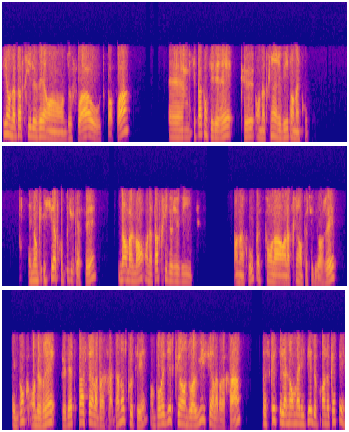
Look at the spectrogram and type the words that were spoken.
si on n'a pas pris le verre en deux fois ou trois fois, euh, c'est pas considéré qu'on a pris un réveillite en un coup. Et donc ici, à propos du café, normalement, on n'a pas pris de réveillite en un coup parce qu'on l'a, on l'a pris en petite gorgée. Et donc, on devrait peut-être pas faire la bracha. D'un autre côté, on pourrait dire qu'on doit oui faire la bracha parce que c'est la normalité de prendre le café.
